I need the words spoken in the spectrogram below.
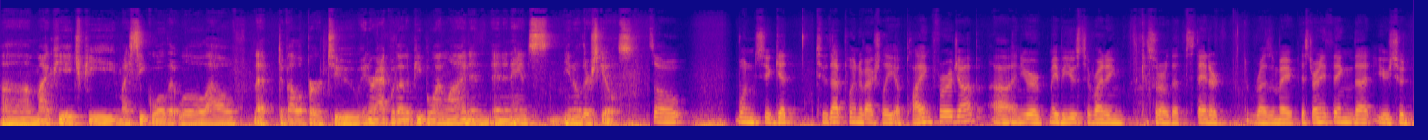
uh, MyPHP, MySQL that will allow that developer to interact with other people online and, and enhance you know their skills. So once you get to that point of actually applying for a job uh, and you're maybe used to writing sort of the standard resume, is there anything that you should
